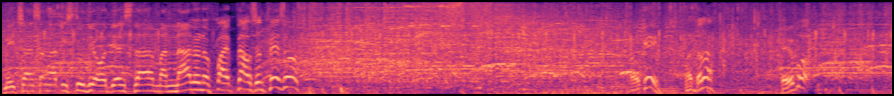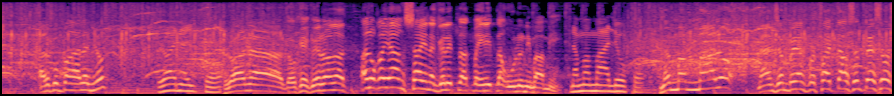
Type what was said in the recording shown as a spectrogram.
may chance ang ating studio audience na manalo ng 5,000 pesos. Okay, matara. Kayo po. Ano pong pangalan nyo? Ronald po, Ronald. Okay, Kuya Ronald. Ano kaya ang sign na galit na at mainit ng ulo ni Mami? namamalo po. Namamalo! Nandyan ba yan for 5,000 pesos?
